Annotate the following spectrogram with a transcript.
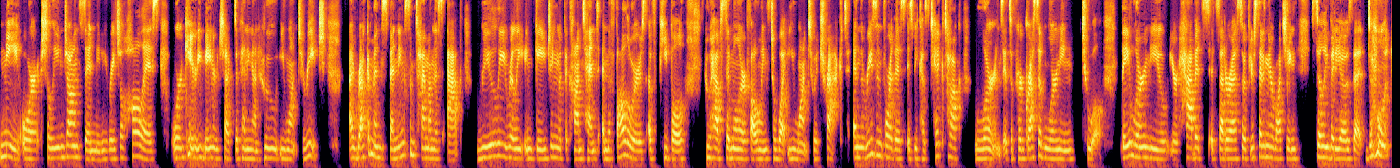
me or Chalene Johnson, maybe Rachel Hollis, or Gary Vaynerchuk, depending on who you want to reach. I recommend spending some time on this app, really, really engaging with the content and the followers of people who have similar followings to what you want to attract. And the reason for this is because TikTok learns, it's a progressive learning tool. They learn you, your habits, etc. So if you're sitting there watching silly videos that don't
